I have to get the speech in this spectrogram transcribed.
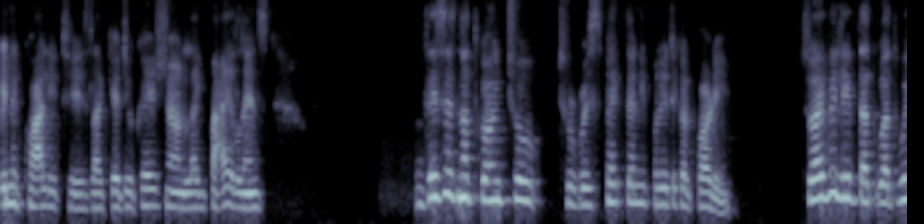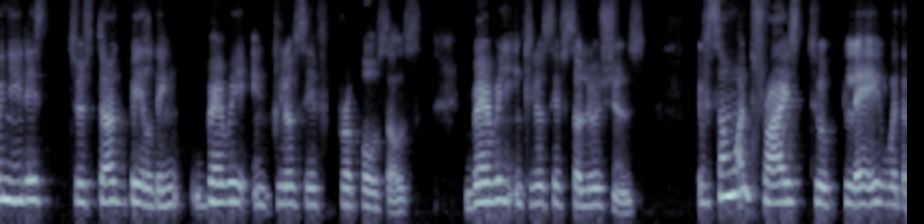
inequalities like education like violence. This is not going to to respect any political party. So i believe that what we need is to start building very inclusive proposals, very inclusive solutions. If someone tries to play with the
